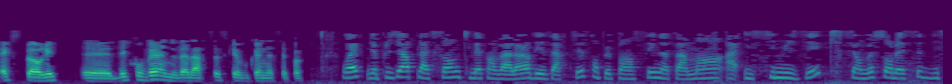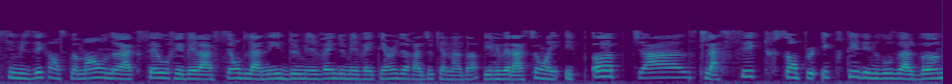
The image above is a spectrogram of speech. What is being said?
explorer euh, découvrir un nouvel artiste que vous connaissez pas. Ouais, il y a plusieurs plateformes qui mettent en valeur des artistes. On peut penser notamment à Ici Musique. Si on va sur le site d'Ici Musique en ce moment, on a accès aux révélations de l'année 2020-2021 de Radio-Canada. Des révélations en hip-hop, jazz, classique, tout ça. On peut écouter des nouveaux albums.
